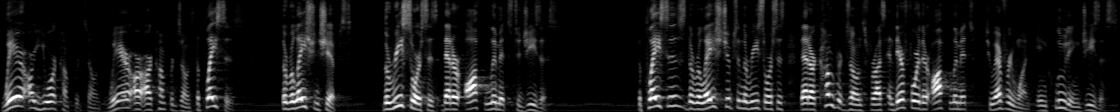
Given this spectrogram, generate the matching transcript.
Where are your comfort zones? Where are our comfort zones? The places, the relationships, the resources that are off limits to Jesus. The places, the relationships, and the resources that are comfort zones for us, and therefore they're off limits to everyone, including Jesus.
